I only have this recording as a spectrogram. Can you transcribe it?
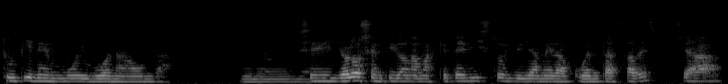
tú tienes muy buena onda. Buena onda. Sí, yo lo he sentido nada más que te he visto, yo ya me he dado cuenta, ¿sabes? O sea,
